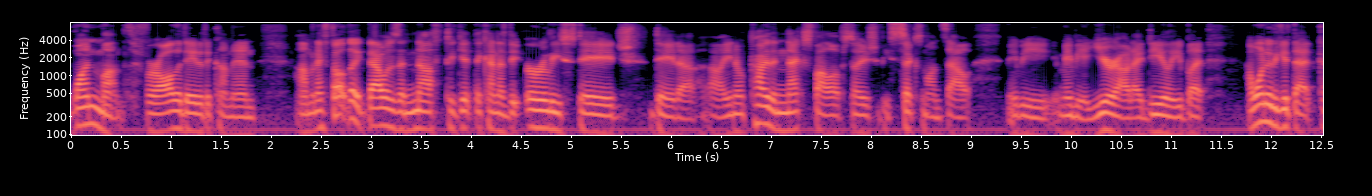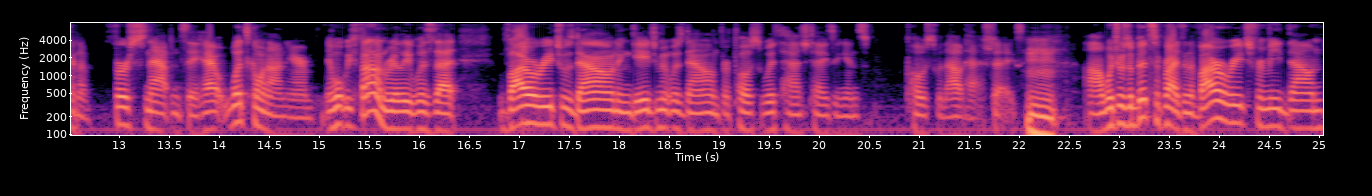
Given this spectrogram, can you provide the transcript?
one month for all the data to come in, um, and I felt like that was enough to get the kind of the early stage data. Uh, you know, probably the next follow up study should be six months out, maybe maybe a year out ideally. But I wanted to get that kind of first snap and say, hey, what's going on here? And what we found really was that viral reach was down, engagement was down for posts with hashtags against posts without hashtags, mm. uh, which was a bit surprising. The viral reach for me down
